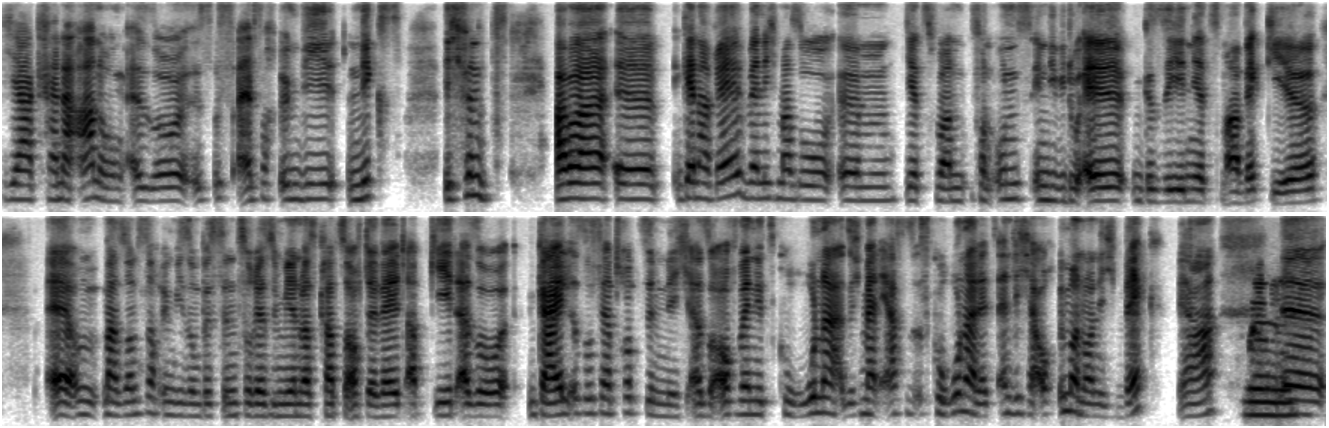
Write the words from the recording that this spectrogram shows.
ja, keine Ahnung. Also, es ist einfach irgendwie nix. Ich finde, aber äh, generell, wenn ich mal so ähm, jetzt von, von uns individuell gesehen jetzt mal weggehe, äh, um mal sonst noch irgendwie so ein bisschen zu resümieren, was gerade so auf der Welt abgeht. Also geil ist es ja trotzdem nicht. Also auch wenn jetzt Corona, also ich meine, erstens ist Corona letztendlich ja auch immer noch nicht weg, ja. Mhm. Äh,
